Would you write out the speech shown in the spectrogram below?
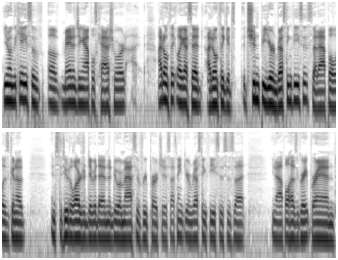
you know, in the case of, of managing Apple's cash hoard, I, I don't think, like I said, I don't think it's it shouldn't be your investing thesis that Apple is going to institute a larger dividend and do a massive repurchase. I think your investing thesis is that you know Apple has a great brand,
